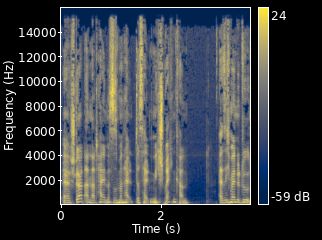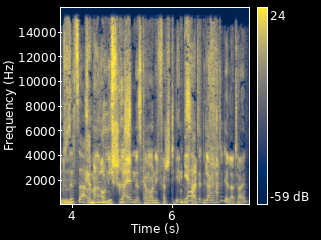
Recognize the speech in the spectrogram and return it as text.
äh, stört an Latein ist, dass man halt das halt nicht sprechen kann. Also ich meine, du, du sitzt da kann und man auch nicht schreiben, das kann man auch nicht verstehen. Ja. Hatte, wie lange hattet ihr Latein?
